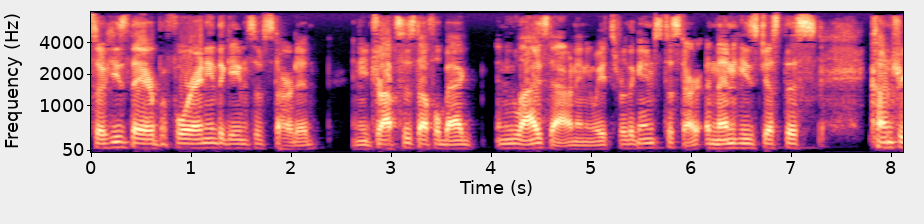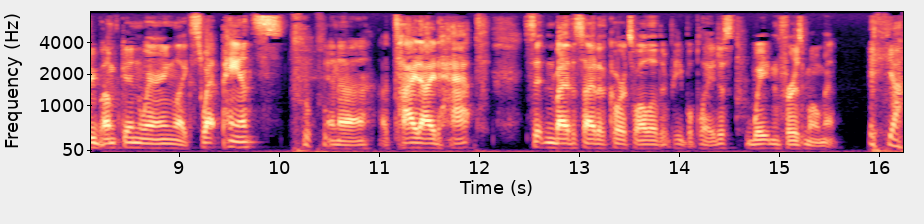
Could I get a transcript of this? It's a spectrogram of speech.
So he's there before any of the games have started, and he drops his duffel bag and he lies down and he waits for the games to start, and then he's just this country bumpkin wearing like sweatpants and a, a tie-dyed hat, sitting by the side of the courts while other people play, just waiting for his moment. Yeah.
